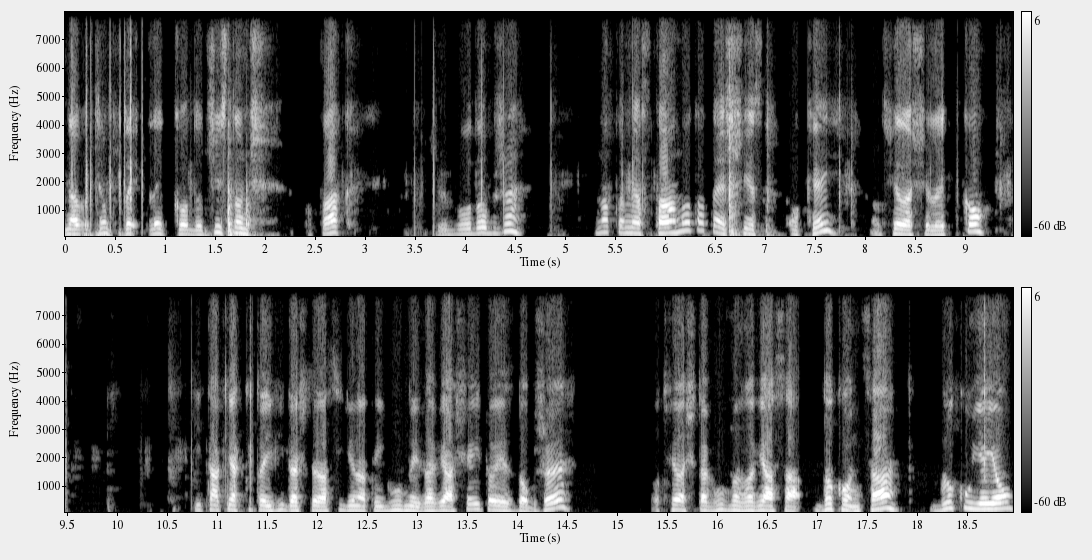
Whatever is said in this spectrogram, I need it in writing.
nawet, ją tutaj lekko docisnąć. O tak, żeby było dobrze. Natomiast ta, no to też jest ok. Otwiera się lekko. I tak jak tutaj widać teraz idzie na tej głównej zawiasie i to jest dobrze. Otwiera się ta główna zawiasa do końca. Blokuje ją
